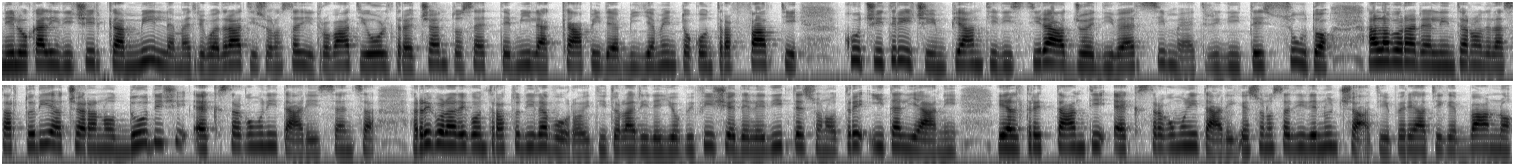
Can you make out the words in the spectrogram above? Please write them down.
Nei locali di circa 1000 metri quadrati sono stati trovati oltre 107.000 capi di abbigliamento contraffatti, cucitrici, impianti di stiraggio e diversi metri di tessuto. A lavorare all'interno della sartoria c'erano 12 extracomunitari senza regolare contratto di lavoro. I titolari degli opifici e delle ditte sono tre italiani e altrettanti extracomunitari che sono stati denunciati per reati che vanno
